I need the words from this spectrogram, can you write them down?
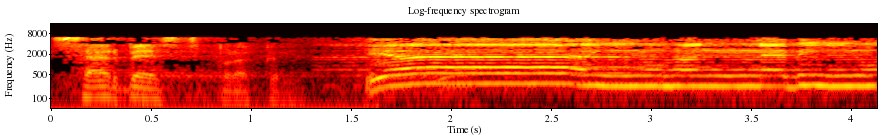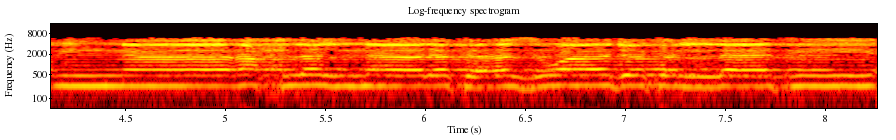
serbest bırakın. يا أيها النبي إنا أحللنا لك أزواجك اللاتي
